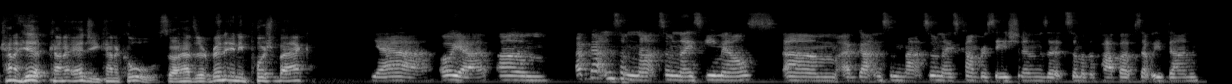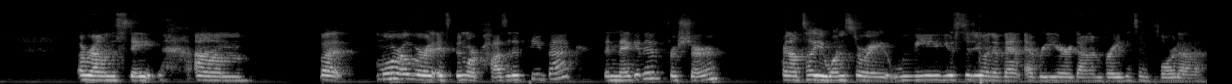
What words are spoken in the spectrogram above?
kind of hip, kind of edgy, kind of cool. So has there been any pushback? Yeah. Oh yeah. Um, I've gotten some not so nice emails. Um, I've gotten some not so nice conversations at some of the pop-ups that we've done around the state. Um, but moreover, it's been more positive feedback than negative for sure. And I'll tell you one story. We used to do an event every year down in Bradenton, Florida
